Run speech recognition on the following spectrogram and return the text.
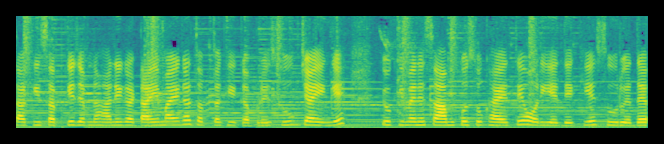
ताकि सबके जब नहाने का टाइम आएगा, तब तक ये कपड़े सूख जाएँगे, क्योंकि मैंने शाम को सुखाए थे और ये देखिए सूर्योदय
